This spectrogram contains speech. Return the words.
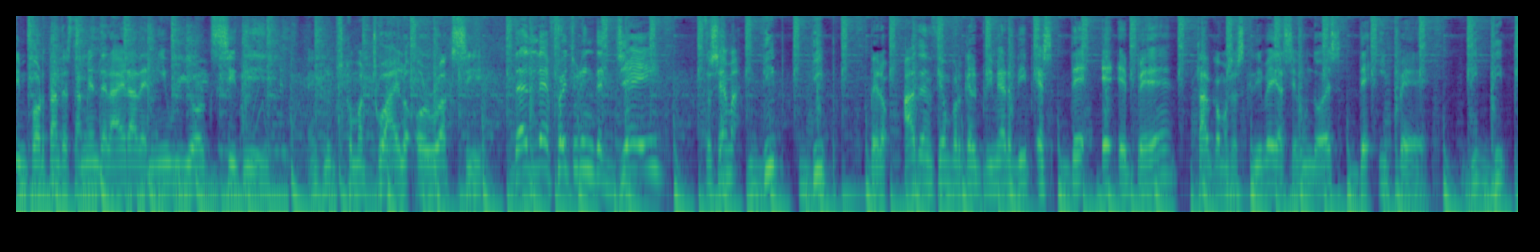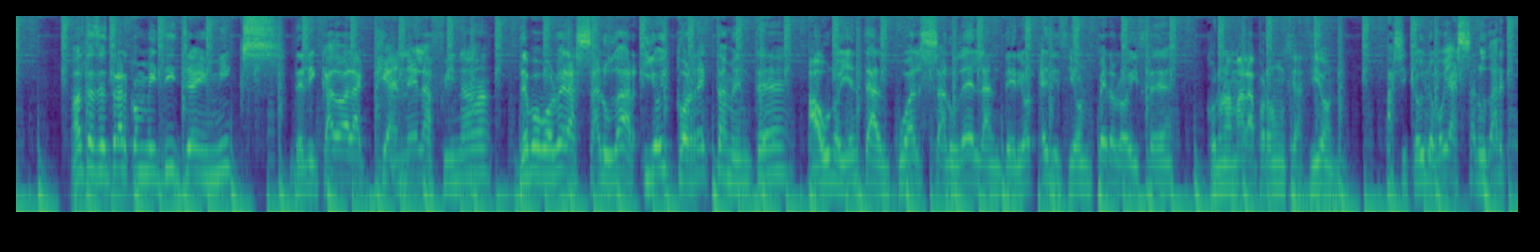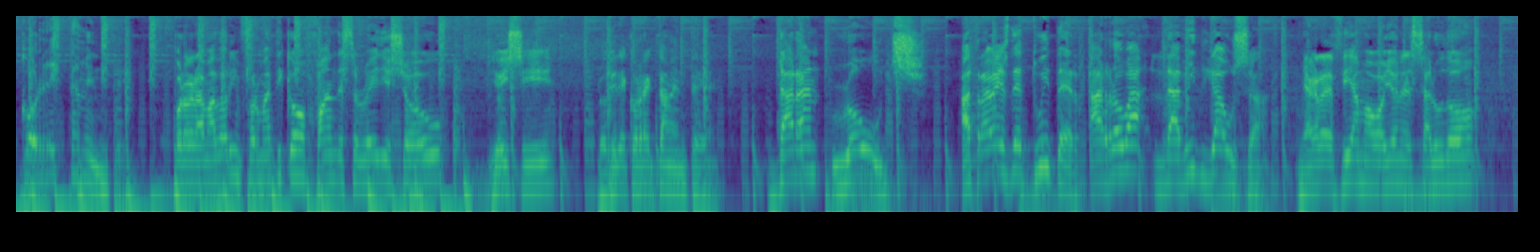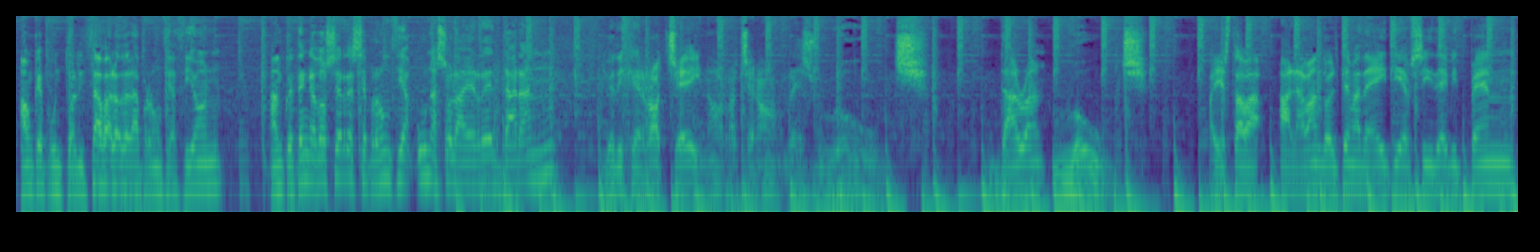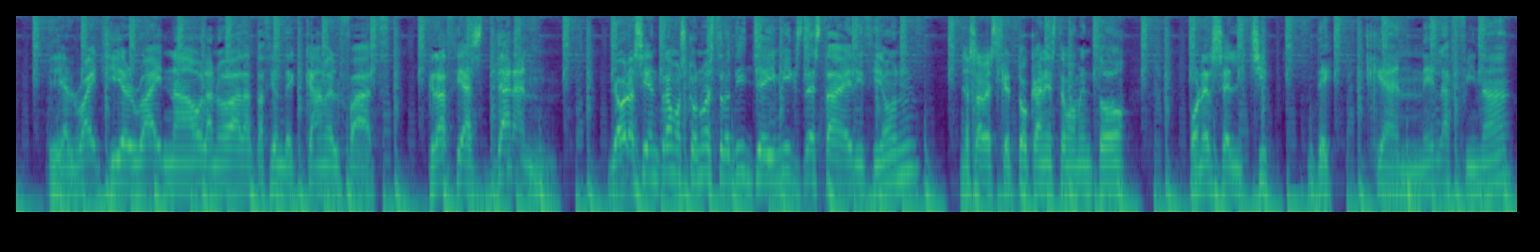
Importantes también de la era de New York City, en clubs como Twilo o Roxy. Deadly featuring the J, esto se llama Deep Deep, pero atención porque el primer Deep es D-E-E-P, tal como se escribe, y el segundo es D-I-P, Deep Deep. Antes de entrar con mi DJ Mix, dedicado a la canela fina, debo volver a saludar y hoy correctamente a un oyente al cual saludé en la anterior edición, pero lo hice con una mala pronunciación. Así que hoy lo voy a saludar correctamente. Programador informático, fan de este radio show, y hoy sí, lo diré correctamente. Darren Roach. A través de Twitter, arroba David Gausa. Me agradecía mogollón el saludo aunque puntualizaba lo de la pronunciación. Aunque tenga dos R, se pronuncia una sola R, Daran. Yo dije Roche y no, Roche no, es Roach. Darren Roach. Ahí estaba alabando el tema de ATFC David Penn y el Right Here, Right Now, la nueva adaptación de Camel Fat. Gracias, Darren. Y ahora sí entramos con nuestro DJ Mix de esta edición. Ya sabes que toca en este momento ponerse el chip de canela fina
